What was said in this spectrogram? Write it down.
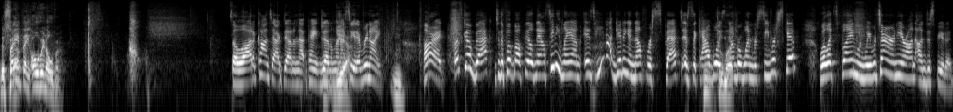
The same thing over and over. It's a lot of contact down in that paint, gentlemen. I Yeah. see it every night. Mm. All right, let's go back to the football field now. CeeDee Lamb, is he not getting enough respect as the mm, Cowboys' much. number one receiver, Skip? We'll explain when we return here on Undisputed.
